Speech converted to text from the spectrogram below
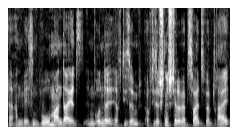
äh, anwesend. Wo man da jetzt im Grunde auf, diesem, auf dieser Schnittstelle Web 2 zu Web 3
